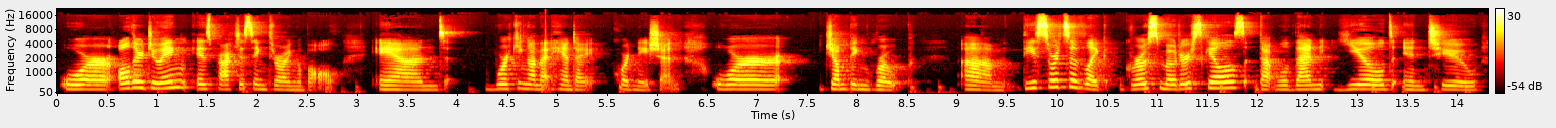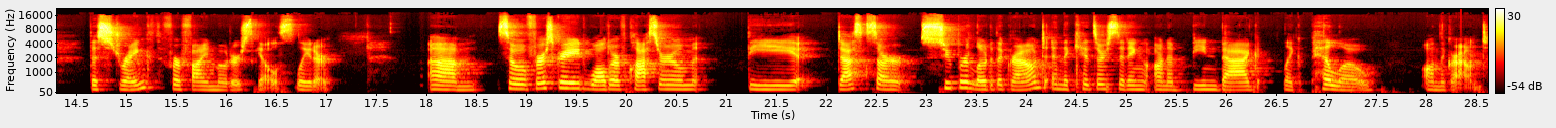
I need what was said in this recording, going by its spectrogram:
or all they're doing is practicing throwing a ball and working on that hand eye coordination, or jumping rope. Um, these sorts of like gross motor skills that will then yield into the strength for fine motor skills later. Um, so, first grade Waldorf classroom the desks are super low to the ground and the kids are sitting on a beanbag like pillow on the ground.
